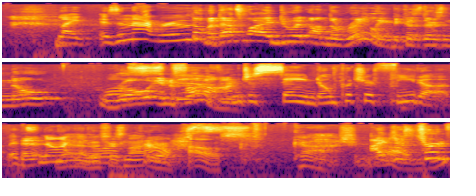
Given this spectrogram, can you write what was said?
like, isn't that rude? No, but that's why I do it on the railing because there's no well, row still, in front of you. I'm just saying, don't put your feet up. It's Eh, not Yeah, your this is not house. your house. Gosh, I just turned-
